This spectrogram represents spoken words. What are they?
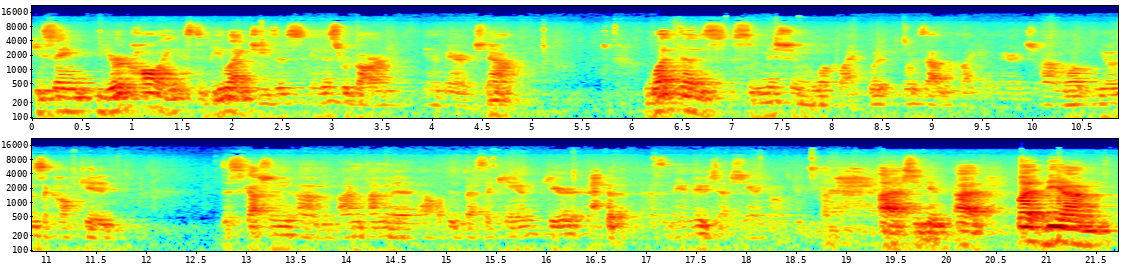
he's saying your calling is to be like Jesus in this regard in a marriage. Now, what does submission look like? What, what does that look like in a marriage? Um, well, you know, this is a complicated discussion. Um, I'm, I'm going to, I'll do the best I can here as a man. Maybe just have Shannon come uh, she can. Uh, but the, um,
